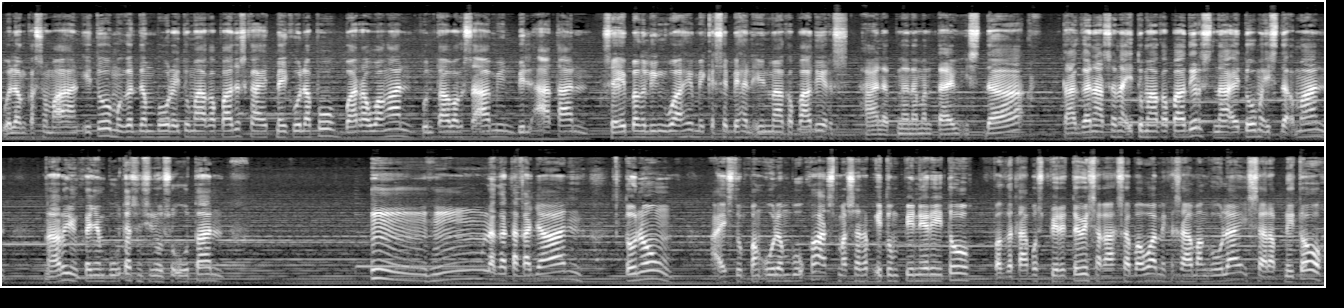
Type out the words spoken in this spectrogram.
Walang kasamahan ito. Magandang bola ito mga kapados kahit may kula po. Barawangan. Kung tawag sa amin, bilatan. Sa ibang lingwahe may kasabihan in mga kapaders. Hanap na naman tayong isda. Taga nasa na ito mga kapaders na ito may isda man. Naro yung kanyang butas yung sinusuutan. Mhm, lagata ka dyan. Tunong, ayos itong pang ulam bukas. Masarap itong pinirito. Pagkatapos pirituin sa kasabawa, may kasamang gulay. Sarap nito.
